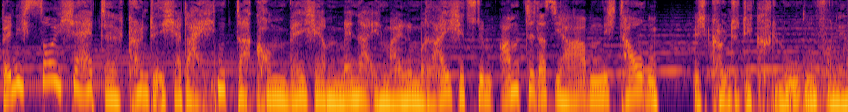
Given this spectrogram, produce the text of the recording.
Wenn ich solche hätte, könnte ich ja dahinter kommen, welche Männer in meinem Reiche zu dem Amte, das sie haben, nicht taugen. Ich könnte die Klugen von den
